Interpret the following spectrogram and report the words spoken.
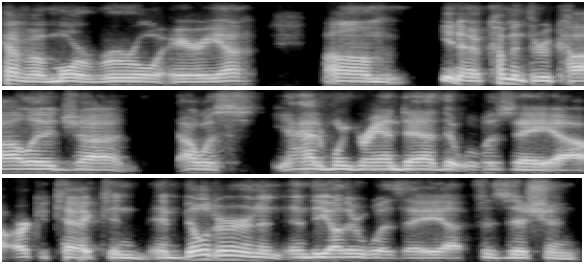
kind of a more rural area. Um, you know, coming through college, uh, I was I had one granddad that was a uh, architect and, and builder, and and the other was a uh, physician.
